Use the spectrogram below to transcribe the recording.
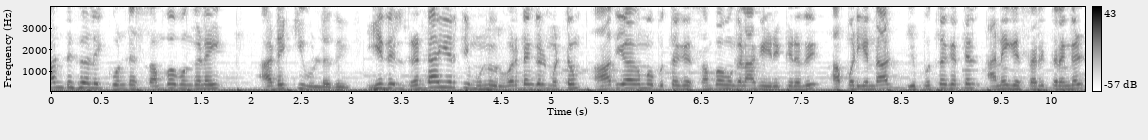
ஆண்டுகளை கொண்ட சம்பவங்களை அடக்கி உள்ளது. இதில் இரண்டாயிரத்தி முன்னூறு வருடங்கள் மட்டும் ஆதியாகம புத்தக சம்பவங்களாக இருக்கிறது. அப்படி என்றால் இப்புத்தகத்தில் அநேக சரித்திரங்கள்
